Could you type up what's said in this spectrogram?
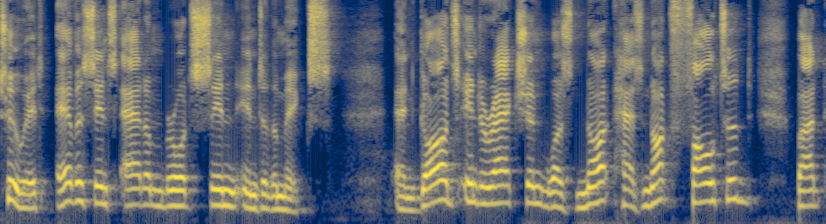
to it ever since Adam brought sin into the mix and God's interaction was not, has not faltered, but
